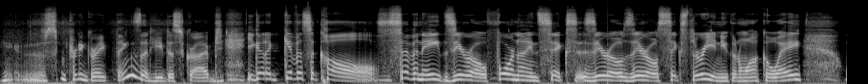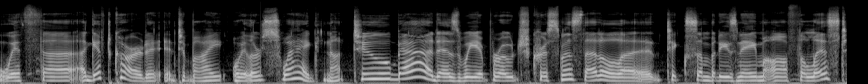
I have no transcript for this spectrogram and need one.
There's some pretty great things that he described. You got to give us a call, 780-496-0063, and you can walk away with uh, a gift card to buy Oilers swag. Not too bad as we approach Christmas. That'll uh, tick somebody's name off the list.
